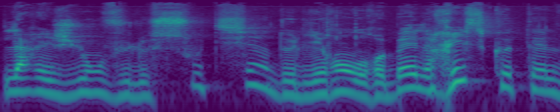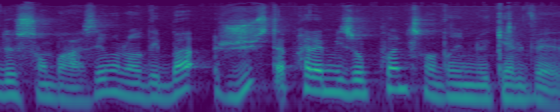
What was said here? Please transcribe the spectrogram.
La région, vu le soutien de l'Iran aux rebelles, risque-t-elle de s'embraser? On en débat juste après la mise au point de Sandrine Le Calvez.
